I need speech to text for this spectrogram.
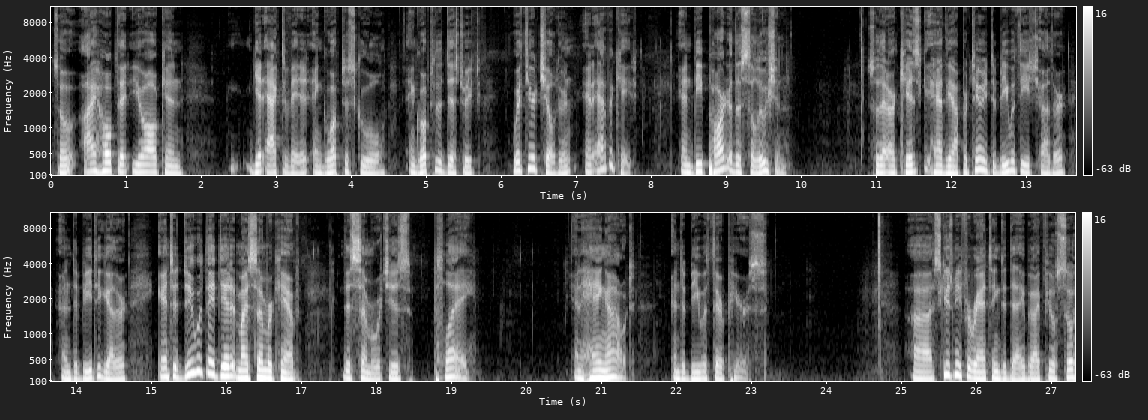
So I hope that you all can get activated and go up to school and go up to the district with your children and advocate and be part of the solution so that our kids have the opportunity to be with each other and to be together and to do what they did at my summer camp this summer, which is play and hang out and to be with their peers. Uh, excuse me for ranting today, but I feel so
